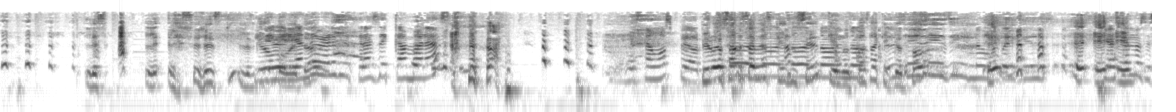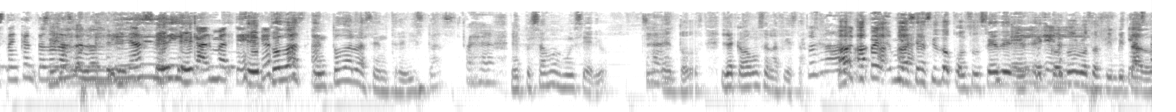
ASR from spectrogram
les, les, les, les Y quiero deberían de ver detrás de cámaras. Estamos peor. Pero ¿sabes, No, sabes no, qué no, sucede? no, que nos no. pasa que con Sí, todo... sí, sí, no, eh, pues, eh, eh, ya se nos están cantando sí, las golondrinas. cálmate. En todas, en todas las entrevistas Ajá. empezamos muy serios en todos, y acabamos en la fiesta. Pues no, Ah, ah, ah, mira, así ha sido con su sede, el- eh, con todos los invitados.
